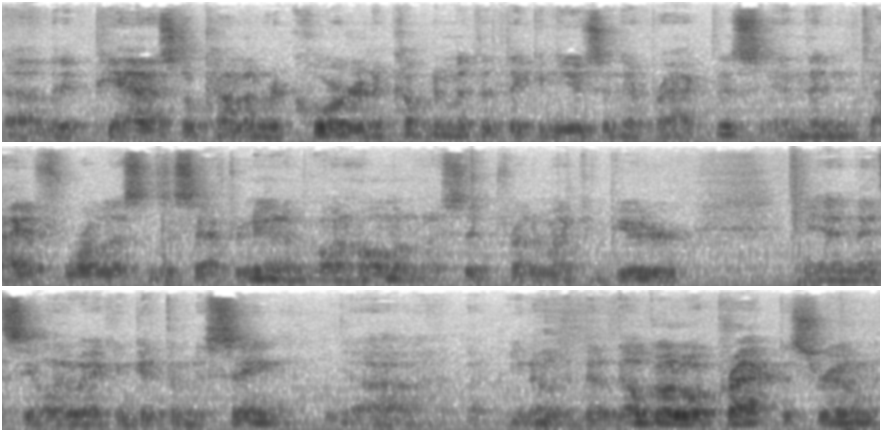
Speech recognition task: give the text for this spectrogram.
uh, the pianist will come and record an accompaniment that they can use in their practice. And then I have four lessons this afternoon. I'm going home. I'm going to sit in front of my computer, and that's the only way I can get them to sing. Uh, you know, they'll, they'll go to a practice room,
